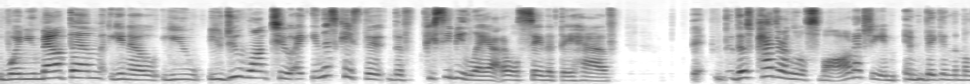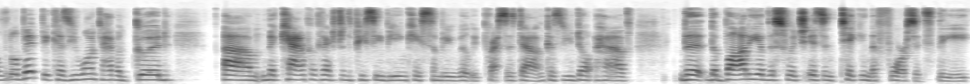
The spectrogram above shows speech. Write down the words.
when you mount them, you know, you you do want to. In this case, the the PCB layout, I will say that they have those pads are a little small. I would actually embiggen them a little bit because you want to have a good um, mechanical connection to the PCB in case somebody really presses down because you don't have the the body of the switch isn't taking the force; it's the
